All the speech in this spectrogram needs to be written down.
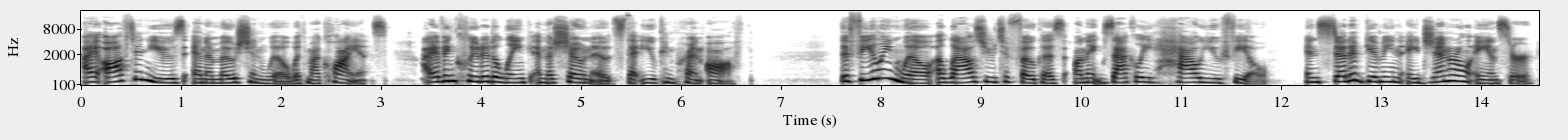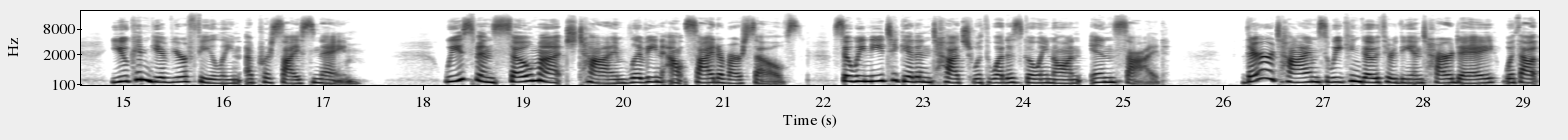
I often use an emotion wheel with my clients. I have included a link in the show notes that you can print off. The feeling wheel allows you to focus on exactly how you feel. Instead of giving a general answer, you can give your feeling a precise name. We spend so much time living outside of ourselves, so we need to get in touch with what is going on inside. There are times we can go through the entire day without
